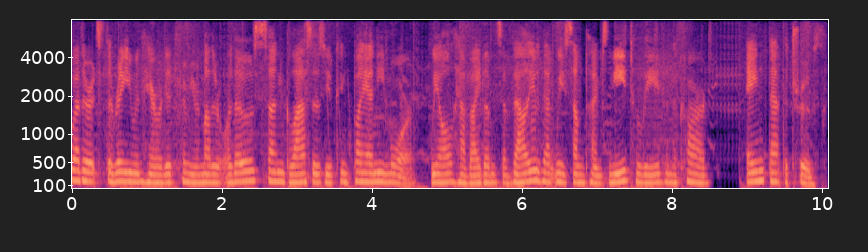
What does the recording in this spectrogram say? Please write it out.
Whether it's the ray you inherited from your mother or those sunglasses you can't buy anymore, we all have items of value that we sometimes need to leave in the car. Ain't that the truth?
